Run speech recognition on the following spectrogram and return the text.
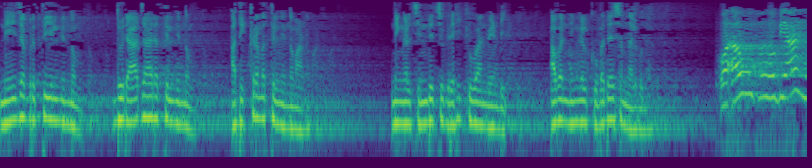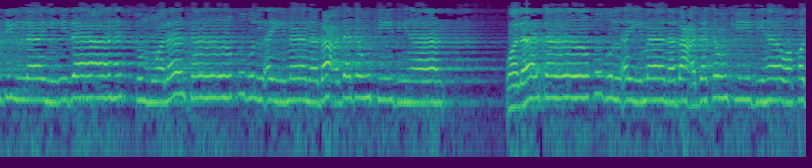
നീചവൃത്തിയിൽ നിന്നും ദുരാചാരത്തിൽ നിന്നും അതിക്രമത്തിൽ നിന്നുമാണ് നിങ്ങൾ ചിന്തിച്ചു ഗ്രഹിക്കുവാൻ വേണ്ടി അവൻ നിങ്ങൾക്ക് ഉപദേശം നൽകുന്നു وأوفوا بعهد الله إذا عاهدتم ولا تنقضوا الأيمان بعد توكيدها ولا تنقضوا الأيمان بعد توكيدها وقد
